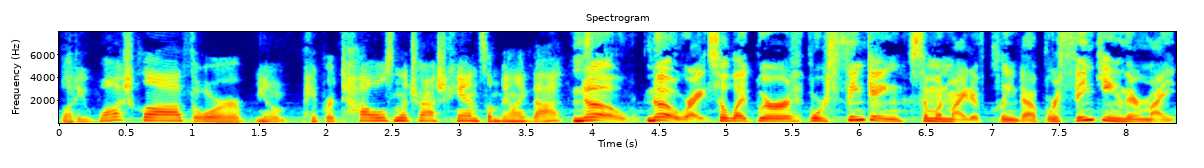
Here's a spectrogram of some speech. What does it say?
bloody washcloth or, you know, paper towels in the trash can, something like that? No, no, right? So like we're we're thinking someone might have cleaned up. We're thinking there might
